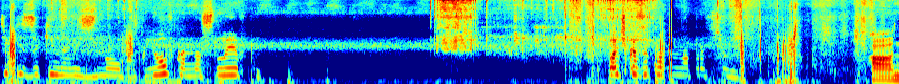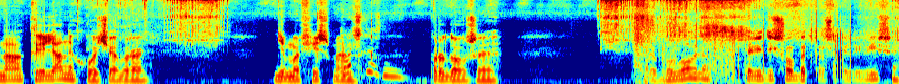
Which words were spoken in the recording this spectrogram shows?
Тільки закинули знову покльовка на сливку. Точка закладена працює. А на криля не хоче брати. Діма Фішмен Точно знімає? Продовжує риболовлю. Ти відійшов би трошки лівіше.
